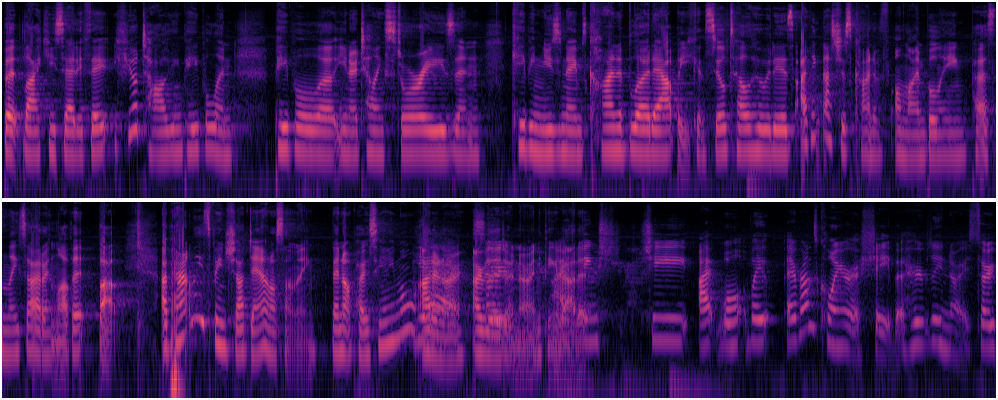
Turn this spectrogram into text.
But like you said, if they, if you're targeting people and people are, you know, telling stories and keeping usernames kind of blurred out, but you can still tell who it is, I think that's just kind of online bullying personally. So I don't love it. But apparently it's been shut down or something. They're not posting anymore. I don't know. I really don't know anything I about think it. sh- she, I well, wait, everyone's calling her a she, but who really knows? So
